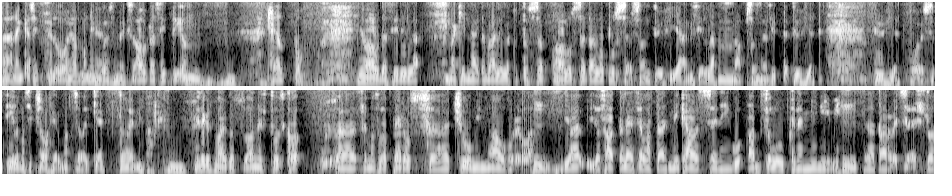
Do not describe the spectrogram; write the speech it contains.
äänenkäsittelyohjelma, niin kuin esimerkiksi Audacity on mm. helppo. Joo, Audacityllä mäkin näitä välillä, kun tuossa alussa tai lopussa, jos on tyhjää, niin sillä mm. napsasen mm. sitten tyhjät, tyhjät pois. Et ilmaiseksi ohjelmaksi oikein toimiva. Mm. Mitäkös Markus, onnistuisiko semmoisella perus Zoomin nauhurilla? Mm. Ja jos ajattelee sellaista, että mikä olisi se niin kuin absoluuttinen minimi, mm. jota tarvitsee. Siis on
